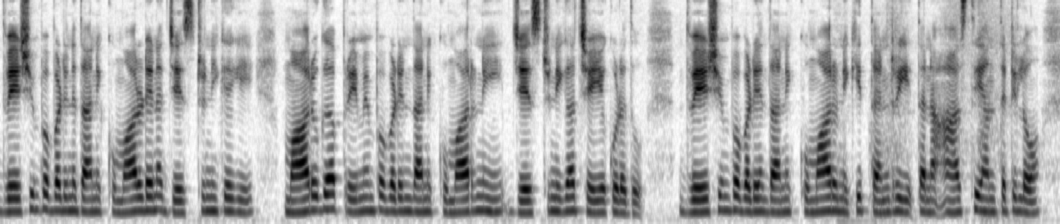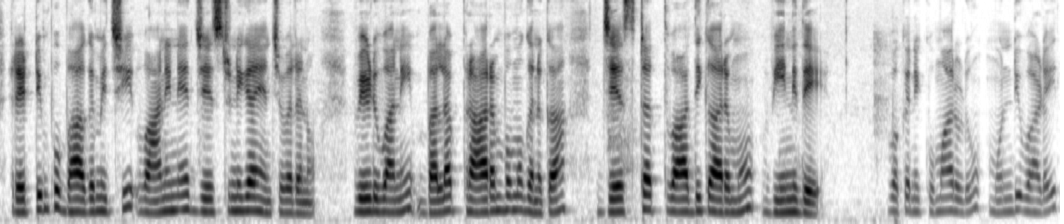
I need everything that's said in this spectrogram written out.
ద్వేషింపబడిన దాని కుమారుడైన జ్యేష్ఠునికి మారుగా ప్రేమింపబడిన దాని కుమారుని జ్యేష్ఠునిగా చేయకూడదు. ద్వేషింపబడిన దాని కుమారునికి తండ్రి తన ఆస్తి అంతటిలో రెట్టింపు భాగమిచ్చి వానినే జ్యేష్ఠునిగా ఎంచవలను. వీడు వాని బల ప్రారంభము గనుక జ్యేష్ఠత్వాధికారము వీనిదే. ఒకని కుమారుడు మొండివాడై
